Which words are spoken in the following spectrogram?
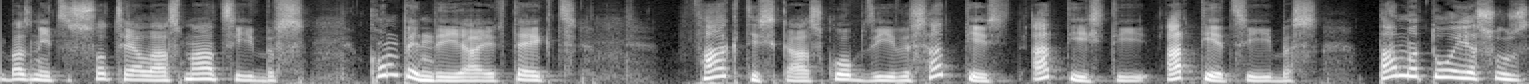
baznīcas sociālās mācības kompendijā ir teikts, faktiskās kopdzīves attīst, attīstī, attiecības pamatojas uz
